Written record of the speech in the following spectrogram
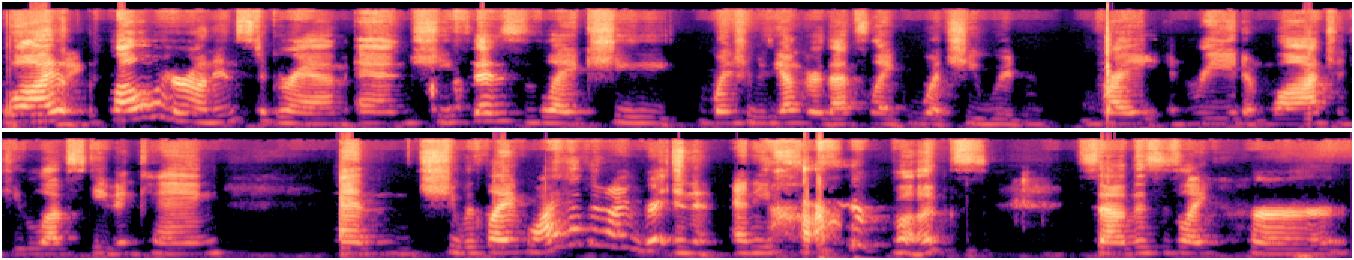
Well, I follow her on Instagram, and she says like she when she was younger, that's like what she would write and read and watch, and she loves Stephen King and she was like, Why haven't I written any horror books? So this is like her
